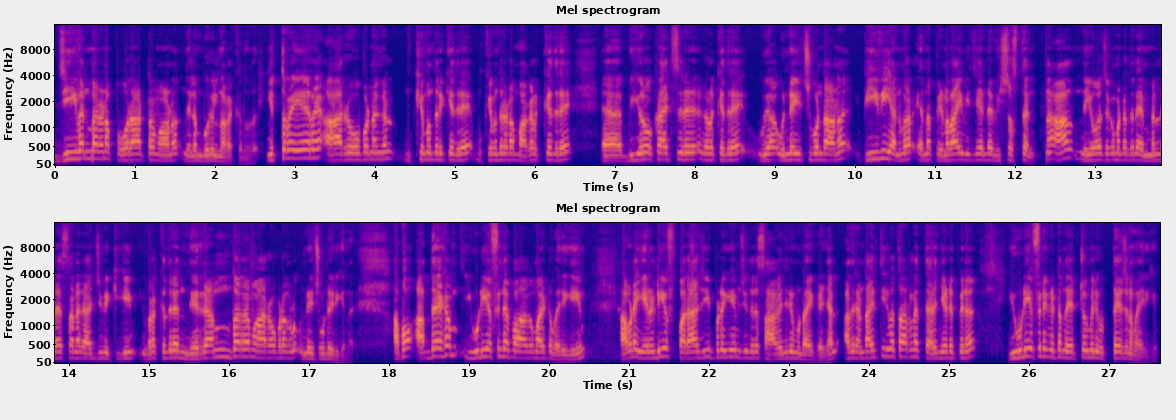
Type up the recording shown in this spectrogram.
ജീവൻ മരണ പോരാട്ടമാണ് നിലമ്പൂരിൽ നടക്കുന്നത്. ഇത്രയേറെ ആരോപണങ്ങൾ മുഖ്യമന്ത്രിക്കെതിരെ മുഖ്യമന്ത്രിയുടെ മകൾക്കെതിരെ ബ്യൂറോക്രാറ്റ്സുകൾക്കെതിരെ ഉന്നയിച്ചുകൊണ്ടാണ് പി വി അൻവർ എന്ന പിണറായി വിജയന്റെ വിശ്വസ്തൻ ആ നിയോജക മണ്ഡലത്തിലെ എം എൽ എ സ്ഥാനം രാജിവെക്കുകയും ഇവർക്കെതിരെ നിരന്തരം ആരോപണങ്ങൾ ഉന്നയിച്ചുകൊണ്ടിരിക്കുന്നത്. അപ്പോൾ അദ്ദേഹം യു ഡി എഫിന്റെ ഭാഗമായിട്ട് വരികയും അവിടെ എൽ ഡി എഫ് പരാജയപ്പെടുകയും ചെയ്തൊരു സാഹചര്യം ഉണ്ടായിക്കഴിഞ്ഞാൽ അത് രണ്ടായിരത്തി ഇരുപത്തി ആറിലെ തെരഞ്ഞെടുപ്പിന് യു ഡി എഫിന് കിട്ടുന്ന ഏറ്റവും വലിയ ഉത്തേജനമായിരിക്കും.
